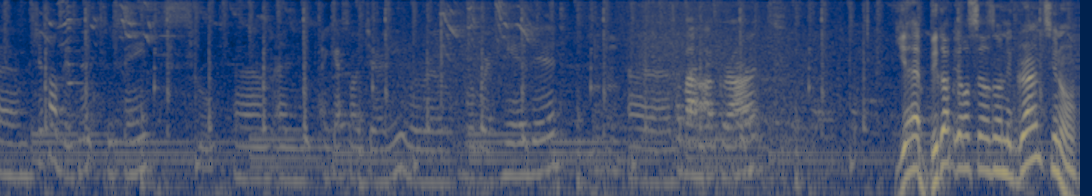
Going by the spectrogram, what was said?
Um, just our business, Twossaints, um, and I guess our journey, where we're, where we're headed. Um, About our grant. Yeah, big up yourselves on the grants, you know.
